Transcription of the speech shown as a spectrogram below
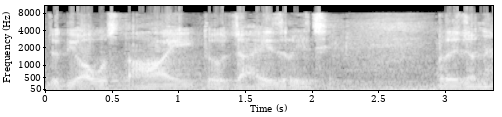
যদি অবস্থা হয় তো জাহেজ রয়েছে প্রয়োজনে।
